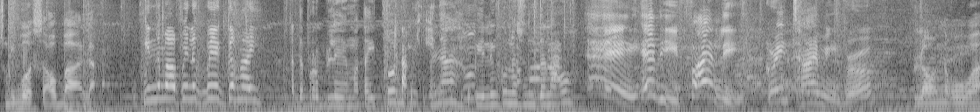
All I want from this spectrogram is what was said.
Sige, boss. Ako bahala. Hindi na pinagbayag ka ngay. Ada problema tayo to. ina. Feeling ko nasundan ako. Hey, Eddie, finally! Great timing, bro. Wala akong nakuha.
